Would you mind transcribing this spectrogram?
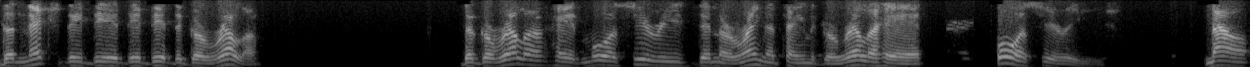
The next they did, they did the gorilla. The gorilla had more series than the orangutan. The gorilla had four series. Now,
